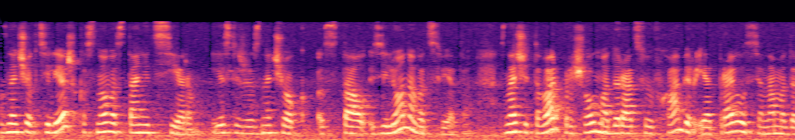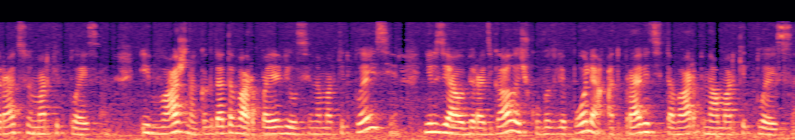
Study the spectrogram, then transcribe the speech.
Значок тележка снова станет серым. Если же значок стал зеленого цвета, значит товар прошел модерацию в Хабер и отправился на модерацию маркетплейса. И важно, когда товар появился на маркетплейсе, нельзя убирать галочку возле поля «Отправить товар на маркетплейсы»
